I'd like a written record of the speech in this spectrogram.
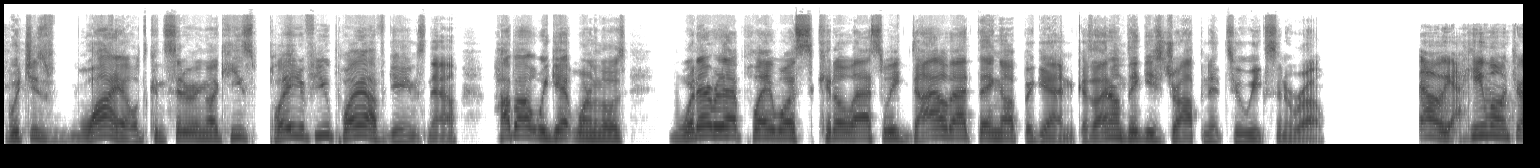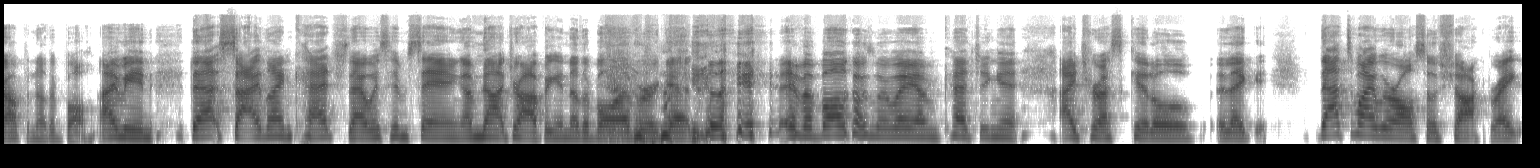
which is wild considering like he's played a few playoff games now. How about we get one of those, whatever that play was to Kittle last week, dial that thing up again because I don't think he's dropping it two weeks in a row. Oh yeah, he won't drop another ball. I mean, that sideline catch, that was him saying, "I'm not dropping another ball ever again." if a ball comes my way, I'm catching it. I trust Kittle. Like that's why we're all so shocked, right?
